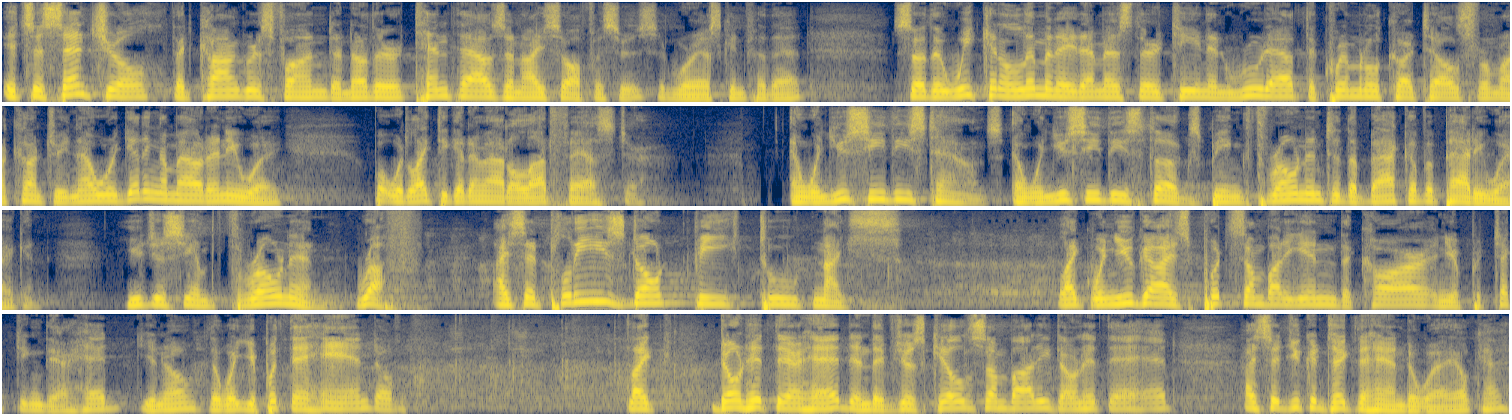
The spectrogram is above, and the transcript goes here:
It's essential that Congress fund another 10,000 ICE officers, and we're asking for that, so that we can eliminate MS 13 and root out the criminal cartels from our country. Now, we're getting them out anyway, but we'd like to get them out a lot faster. And when you see these towns and when you see these thugs being thrown into the back of a paddy wagon, you just see them thrown in, rough. I said, please don't be too nice. Like when you guys put somebody in the car and you're protecting their head, you know, the way you put their hand over. Like, don't hit their head and they've just killed somebody, don't hit their head. I said, you can take the hand away, okay?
